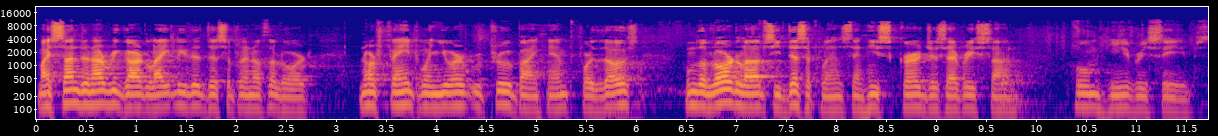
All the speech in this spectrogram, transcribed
My son, do not regard lightly the discipline of the Lord, nor faint when you are reproved by him, for those whom the Lord loves, he disciplines, and he scourges every son whom he receives.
